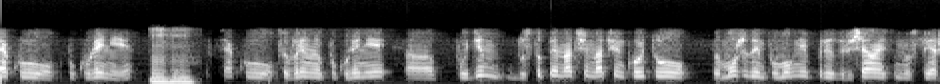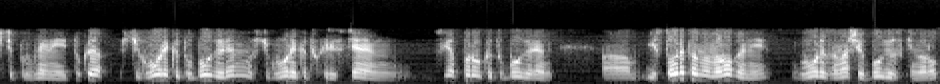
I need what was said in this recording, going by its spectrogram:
всяко поколение, mm-hmm. всяко съвременно поколение а, по един достъпен начин, начин, който да може да им помогне при разрешаването на настоящи проблеми. И тук ще говоря като българин, но ще говоря като християнин. Сега първо като българин. А, историята на народа ни, говоря за нашия български народ,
